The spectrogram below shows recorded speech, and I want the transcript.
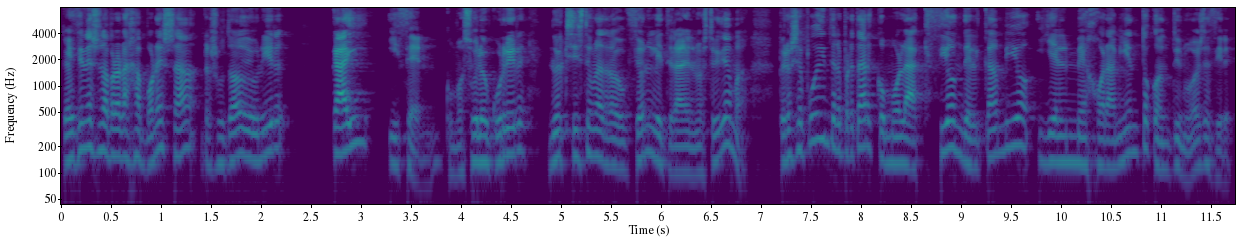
Kaizen es una palabra japonesa resultado de unir Kai y Zen. Como suele ocurrir, no existe una traducción literal en nuestro idioma, pero se puede interpretar como la acción del cambio y el mejoramiento continuo. Es decir,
